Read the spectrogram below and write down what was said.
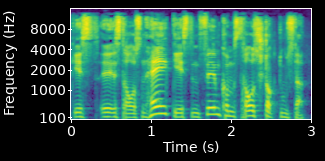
gehst, äh, ist draußen hell, gehst in den Film, kommst raus, stockduster.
